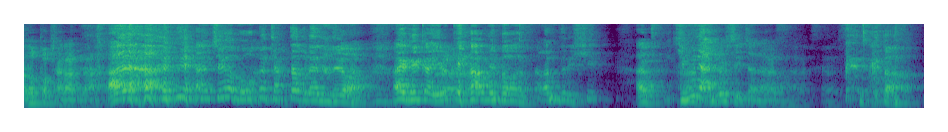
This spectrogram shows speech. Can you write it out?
반어법 잘한다. 아니 아니 아니, 제가 뭐가 작다 그랬는데요. 아니 그러니까 이렇게 아. 하면 사람들이 시, 아 기분이 안 좋을 수 알았어, 있잖아요. 알았어, 알았어.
